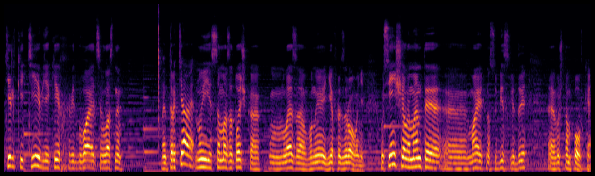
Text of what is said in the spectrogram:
тільки ті, в яких відбувається власне тертя, ну і сама заточка леза, вони є фрезеровані. Усі інші елементи е, мають на собі сліди е, виштамповки.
